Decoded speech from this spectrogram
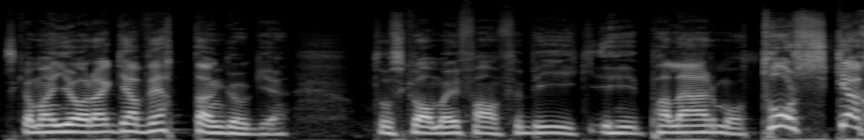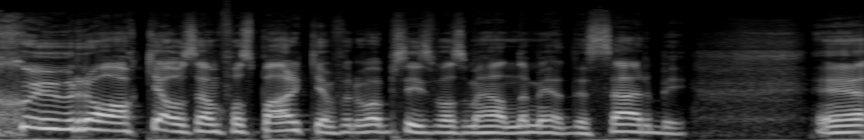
ska man göra gavettan Gugge, då ska man ju fan förbi i Palermo. Torska sju raka och sen få sparken, för det var precis vad som hände med De Serbi. Eh,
